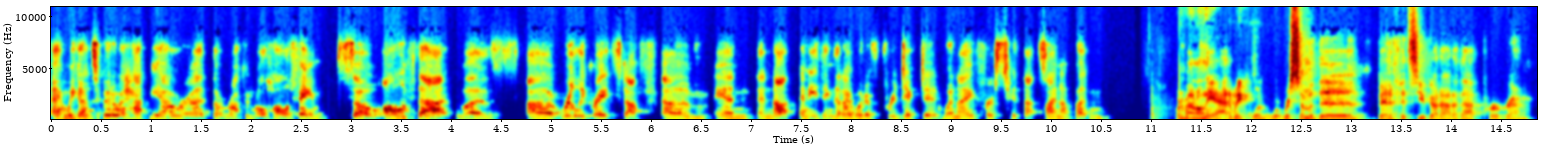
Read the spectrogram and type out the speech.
and we got to go to a happy hour at the rock and roll hall of fame. So all of that was uh, really great stuff um, and and not anything that i would have predicted when i first hit that sign up button. What about on the adweek one? What were some of the benefits you got out of that program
